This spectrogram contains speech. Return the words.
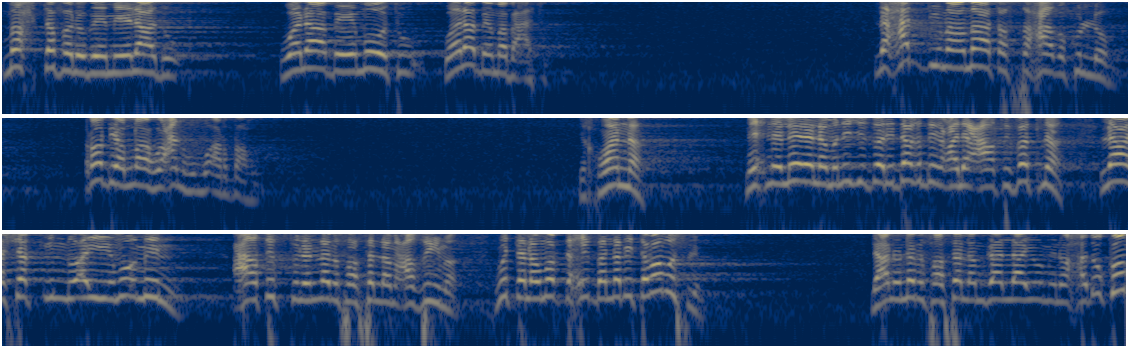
ما احتفلوا بميلاده ولا بموته ولا بمبعثه. لحد ما مات الصحابة كلهم. رضي الله عنهم وأرضاهم. يا إخواننا نحن الليلة لما نيجي زول يدغدغ على عاطفتنا لا شك إنه أي مؤمن عاطفته للنبي صلى الله عليه وسلم عظيمة. وإنت لو ما بتحب النبي أنت ما مسلم. لأن النبي صلى الله عليه وسلم قال لا يؤمن أحدكم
